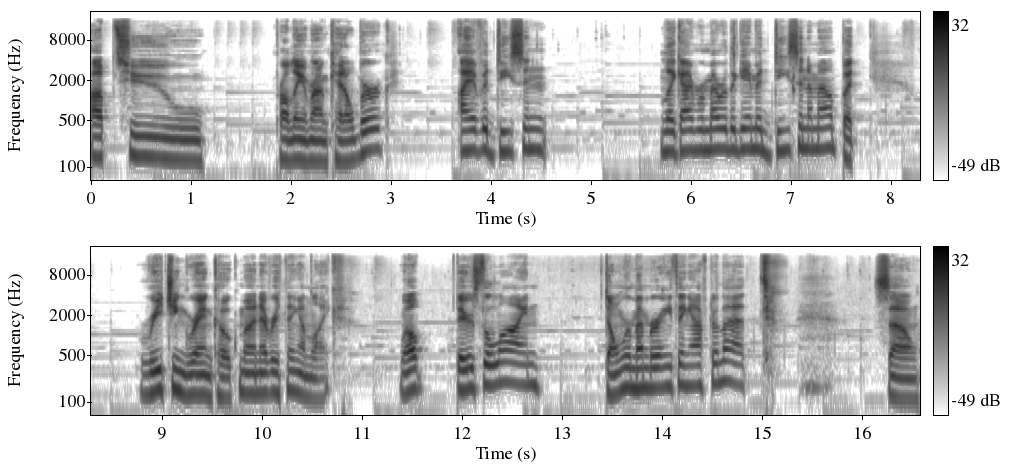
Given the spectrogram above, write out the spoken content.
up to probably around Keterburg, I have a decent, like, I remember the game a decent amount, but reaching Grand Chokmah and everything, I'm like, well, there's the line. Don't remember anything after that. so,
